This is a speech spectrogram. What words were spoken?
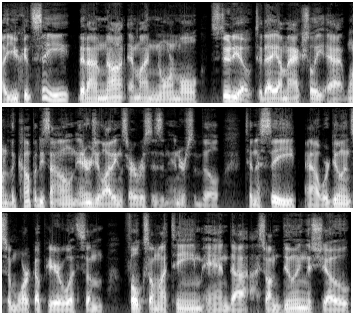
uh, you can see that I'm not at my normal studio. Today, I'm actually at one of the companies I own, Energy Lighting Services in Hendersonville, Tennessee. Uh, we're doing some work up here with some folks on my team. And uh, so I'm doing the show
